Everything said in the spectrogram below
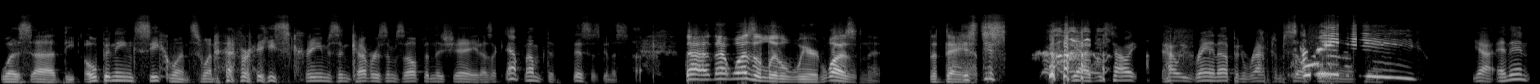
was uh, the opening sequence whenever he screams and covers himself in the shade. I was like, yep, this is going to suck. That that was a little weird, wasn't it? The dance. Just, just yeah, just how he how he ran up and wrapped himself. Screamy! yeah, and then,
